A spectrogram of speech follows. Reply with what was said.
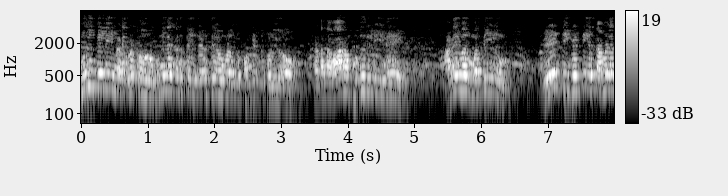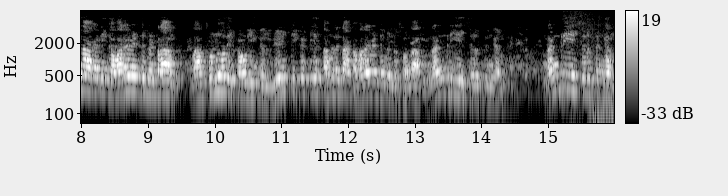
புதுதில்லியில் நடைபெற்ற ஒரு புனித கருத்தை இந்த இடத்தில் உங்களுக்கு பங்கிட்டுக் கொள்கிறோம். கடந்த வாரம் புதுதில்லியிலே அனைவர் மத்தியிலும் வேட்டி கட்டிய தமிழனாக நீங்க வர வேண்டும் என்றால் நான் சொல்லுவதை கவனியுங்கள். வேட்டி கட்டிய தமிழனாக வர வேண்டும் என்று சொன்னால் நன்றியை செலுத்துங்கள். நன்றியை செலுத்துங்கள்.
